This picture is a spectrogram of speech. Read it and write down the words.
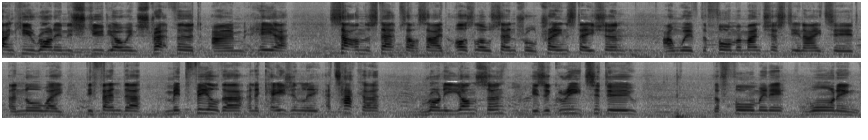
Thank you, Ron, in the studio in Stretford. I'm here, sat on the steps outside Oslo Central train station. I'm with the former Manchester United and Norway defender, midfielder, and occasionally attacker, Ronnie Johnsen. He's agreed to do the four minute warning.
